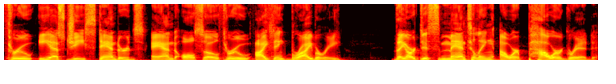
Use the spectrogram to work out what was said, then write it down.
through ESG standards and also through, I think, bribery. They are dismantling our power grid.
